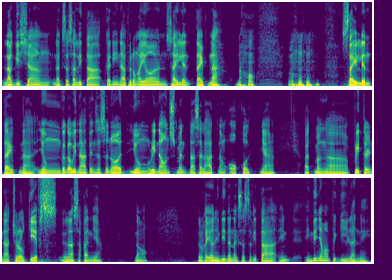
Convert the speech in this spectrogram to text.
lagi siyang nagsasalita kanina, pero ngayon, silent type na, no? silent type na. Yung gagawin natin sa sunod, yung renouncement na sa lahat ng occult niya at mga preternatural gifts na sa kanya. No? Pero kayon, hindi na nagsasalita, hindi, hindi niya mapigilan eh.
